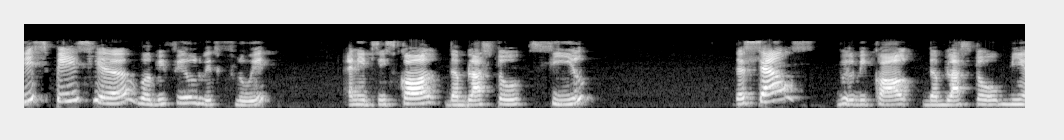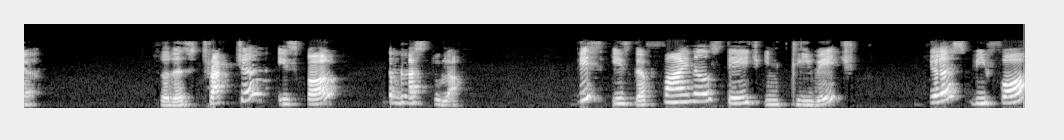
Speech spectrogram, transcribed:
This space here will be filled with fluid and it is called the blastocele. The cells will be called the blastomere. So the structure is called the blastula. This is the final stage in cleavage just before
